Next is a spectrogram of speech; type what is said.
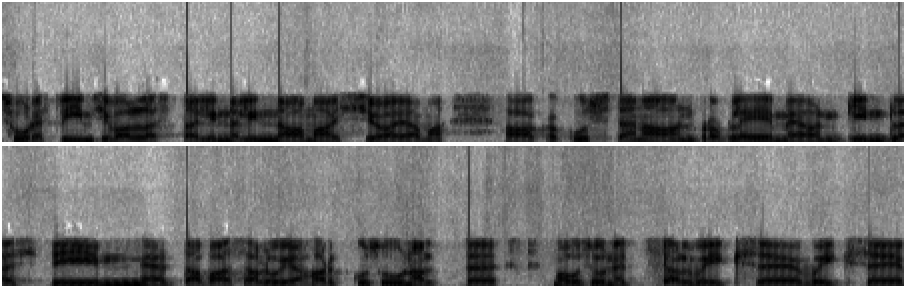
suurest Viimsi vallast Tallinna linna oma asju ajama, aga kus täna on probleeme, on kindlasti mm, Tabasalu ja Harku suunalt, ma usun, et seal võiks, võiks see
